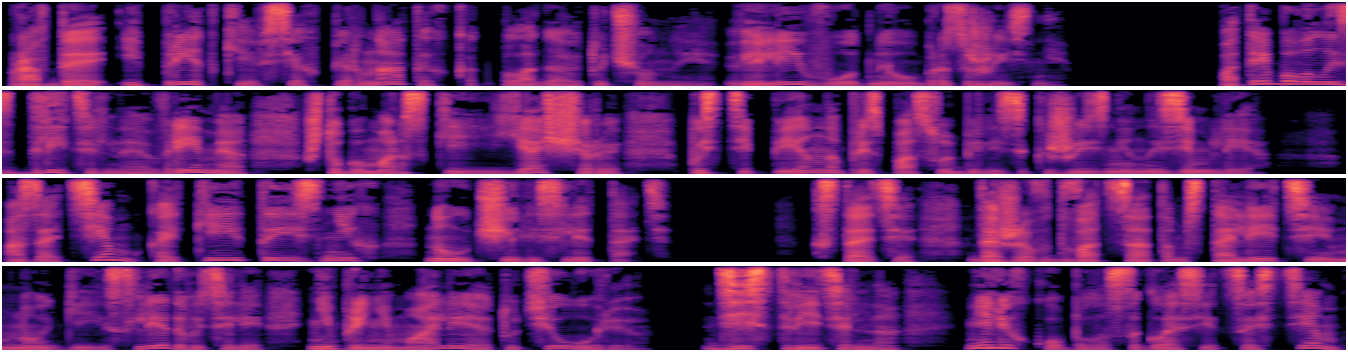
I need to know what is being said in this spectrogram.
Правда, и предки всех пернатых, как полагают ученые, вели водный образ жизни. Потребовалось длительное время, чтобы морские ящеры постепенно приспособились к жизни на Земле, а затем какие-то из них научились летать. Кстати, даже в 20 столетии многие исследователи не принимали эту теорию. Действительно, нелегко было согласиться с тем,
